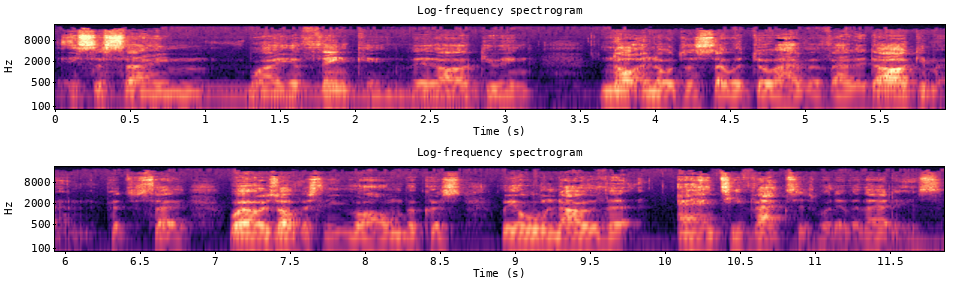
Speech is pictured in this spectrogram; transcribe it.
it's the same way of thinking. They're arguing not in order to say, well, do I have a valid argument, but to say, well, it's obviously wrong because we all know that anti vaxxers, whatever that is,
